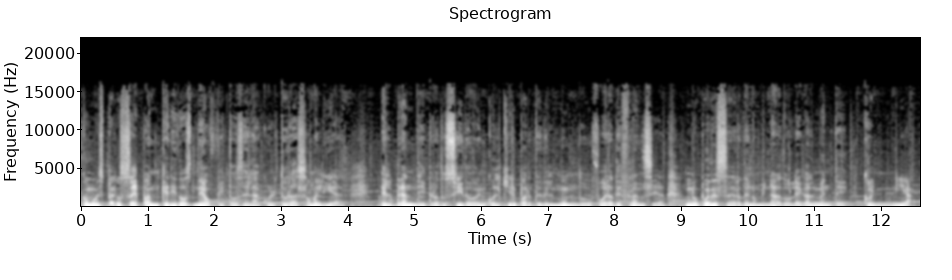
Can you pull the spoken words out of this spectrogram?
Como espero sepan, queridos neófitos de la cultura sommelier, el brandy producido en cualquier parte del mundo fuera de Francia no puede ser denominado legalmente cognac.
